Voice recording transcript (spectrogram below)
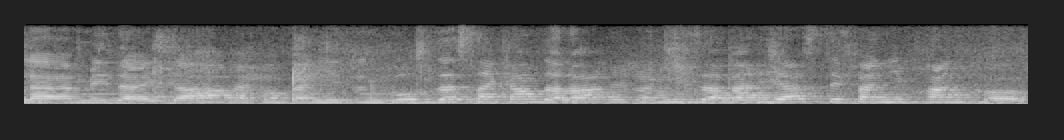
La médaille d'or accompagnée d'une bourse de 50 est remise à Maria Stéphanie Prankov.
